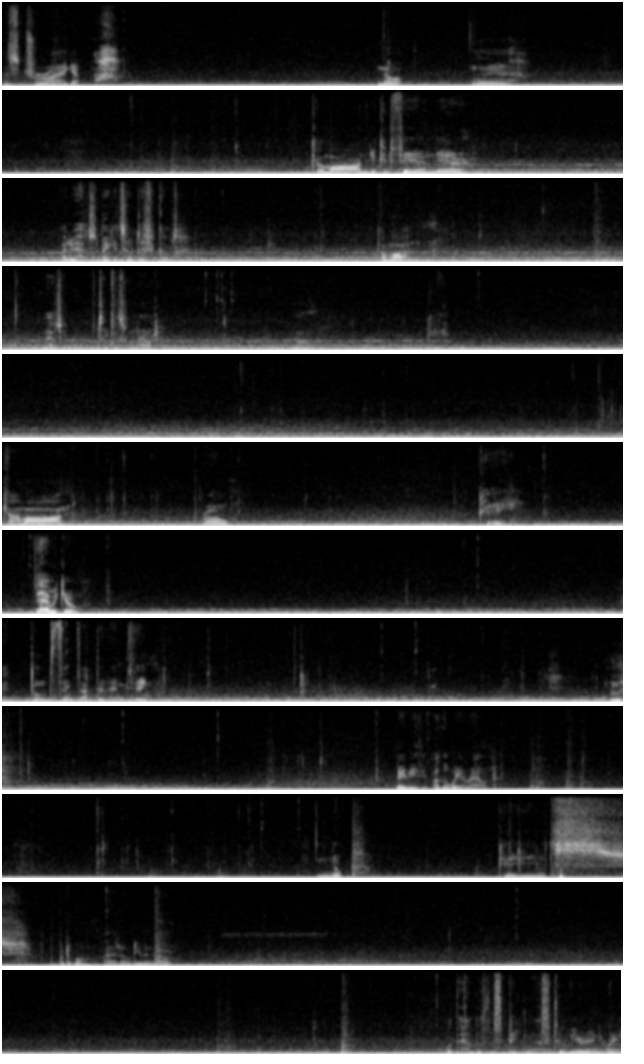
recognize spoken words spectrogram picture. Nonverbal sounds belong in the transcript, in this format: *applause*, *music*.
Let's try again. No. Nah. Come on, you can fit in there. Why do you have to make it so difficult? Come on. I have to take this one out. That did anything. Do here anyway?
